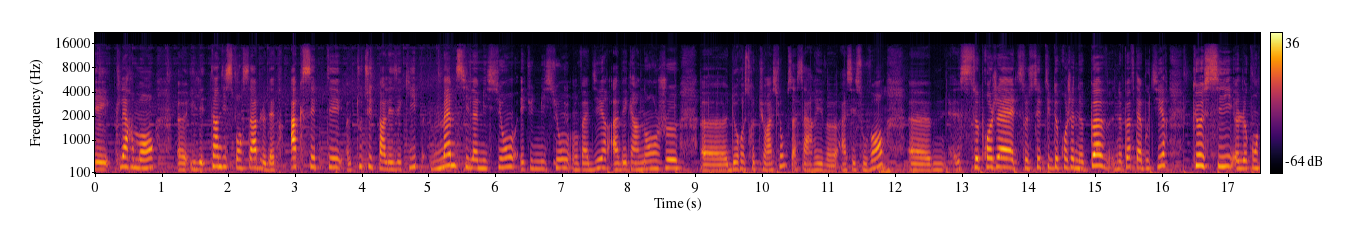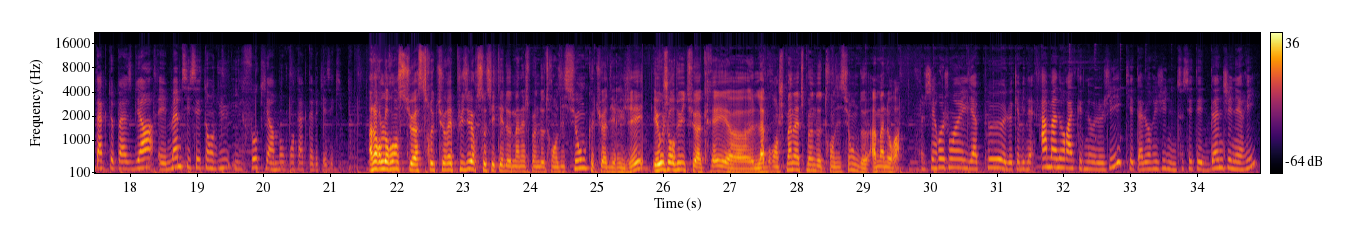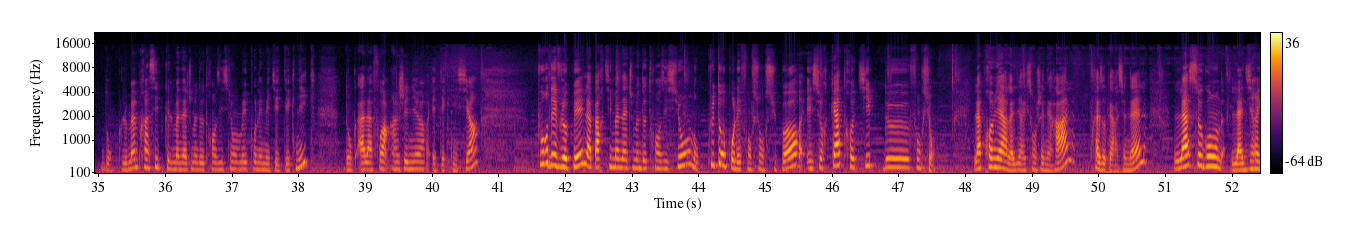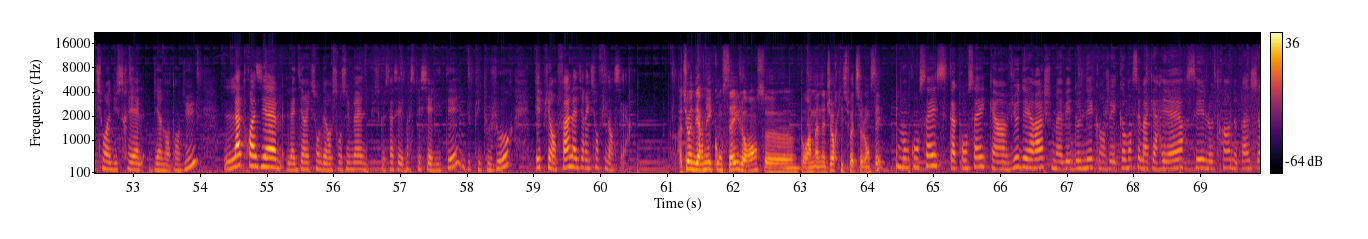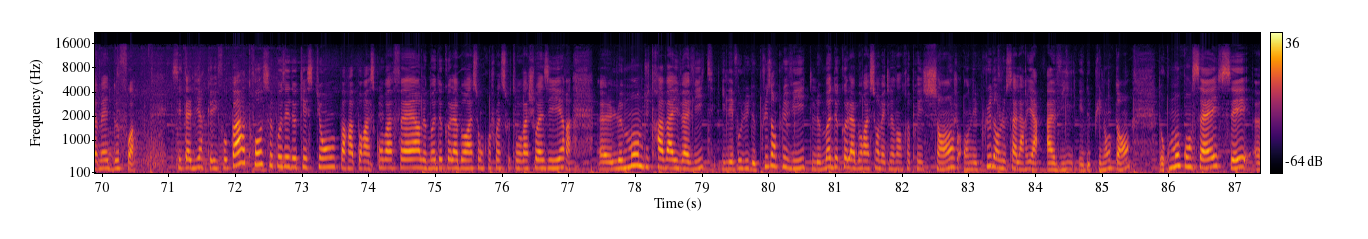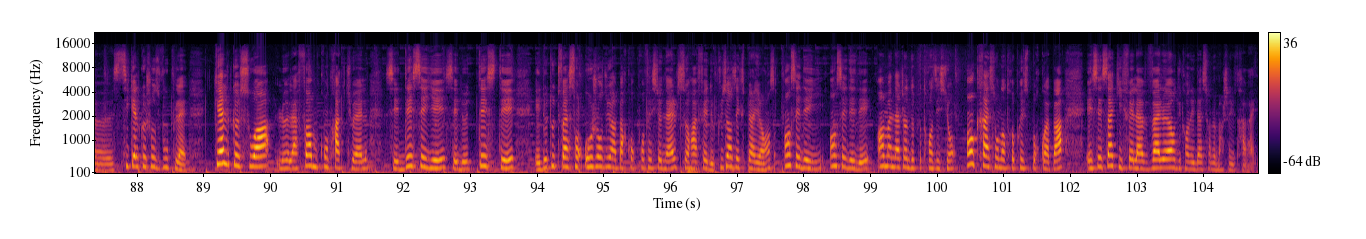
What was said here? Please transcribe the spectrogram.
Et clairement, euh, il est indispensable d'être accepté euh, tout de suite par les équipes, même si la mission est une mission, on va dire, avec un enjeu euh, de restructuration. Ça, ça arrive assez souvent. ce projet, ce, type de projets ne peuvent, ne peuvent aboutir que si le contact passe bien. Et même si c'est tendu, il faut qu'il y ait un bon contact avec les équipes. Alors Laurence, tu as structuré plusieurs sociétés de management de transition que tu as dirigées et aujourd'hui tu as créé la branche management de transition de Amanora. J'ai rejoint il y a peu le cabinet Amanora Technologies, qui est à l'origine d'une société d'ingénierie, donc le même principe que le management de transition, mais pour les métiers techniques, donc à la fois ingénieur et technicien, pour développer la partie management de transition, donc plutôt pour les fonctions support, et sur quatre types de fonctions. La première, la direction générale, très opérationnelle. La seconde, la direction industrielle, bien entendu. La troisième, la direction des ressources humaines, puisque ça c'est ma spécialité depuis toujours. Et puis enfin, la direction financière. As-tu un dernier conseil, Laurence, euh, pour un manager qui souhaite se lancer? Mon conseil, c'est un conseil qu'un vieux DRH m'avait donné quand j'ai commencé ma carrière, c'est le train ne passe jamais deux fois. C'est-à-dire qu'il ne faut pas trop se poser de questions par rapport à ce qu'on va faire, le mode de collaboration qu'on va choisir. Euh, le monde du travail va vite, il évolue de plus en plus vite, le mode de collaboration avec les entreprises change, on n'est plus dans le salariat à vie et depuis longtemps. Donc mon conseil, c'est euh, si quelque chose vous plaît, quelle que soit la forme contractuelle, c'est d'essayer, c'est de tester. Et de toute façon, aujourd'hui, un parcours professionnel sera fait de plusieurs expériences en CDI, en CDD, en management de transition, en création pourquoi pas. Et c'est ça qui fait la valeur du candidat sur le marché du travail.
